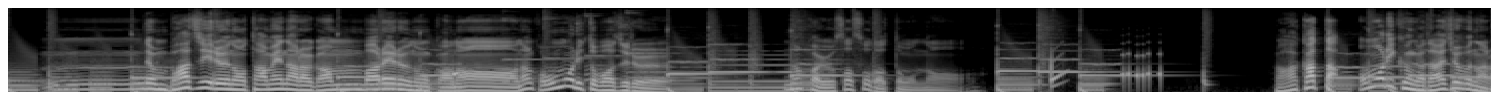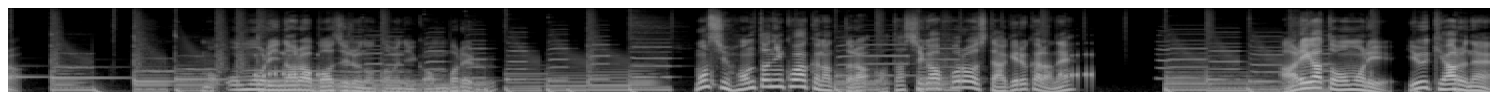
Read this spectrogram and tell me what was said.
うーんでもバジルのためなら頑張れるのかな。なんかおもりとバジル仲良さそうだったもんな。わかった。おもりくんが大丈夫なら。まおもりならバジルのために頑張れる？もし本当に怖くなったら私がフォローしてあげるからね。ありがとうおもり勇気あるね。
